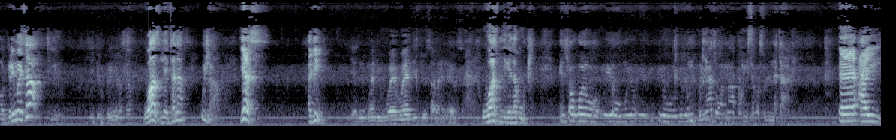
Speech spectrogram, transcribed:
I'll bring myself to you. Did you bring yourself? Was Letana? kunjalo Yes, I did. And when you, where, where did you surrender yourself? Was Nigela Bupi. inhloko yo- yo- yo- yo- yo- yomgunyazo wamaphoyisa kwazulu natali Eh, I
